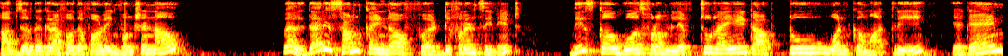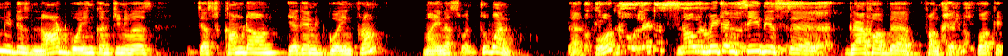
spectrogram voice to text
Observe the graph of the following function now. Well, there is some kind of uh, difference in it. This curve goes from left to right up to 1 comma 3. Again, it is not going continuous. It just come down. Again, it going from minus 1 to 1. Therefore, Okay, now let us now we can see this uh, uh, graph of the function. Okay.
